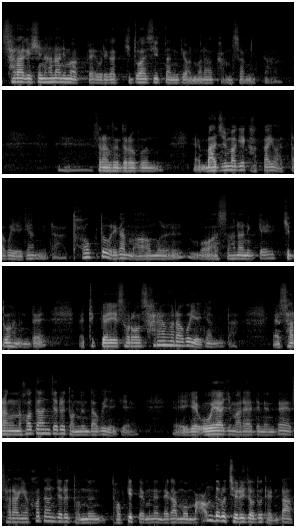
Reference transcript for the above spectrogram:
살아계신 하나님 앞에 우리가 기도할 수 있다는 게 얼마나 감사합니까? 사랑하는 여러분, 마지막에 가까이 왔다고 얘기합니다. 더욱더 우리가 마음을 모아서 하나님께 기도하는데 특별히 서로 사랑하라고 얘기합니다. 사랑은 허다한 죄를 덮는다고 얘기해요. 이게 오해하지 말아야 되는데 사랑이 허다한 죄를 덮는 덮기 때문에 내가 뭐 마음대로 죄를 져도 된다.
